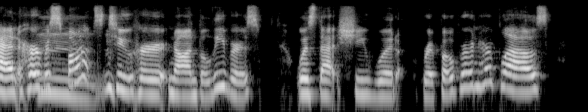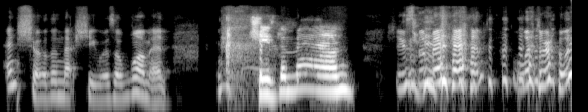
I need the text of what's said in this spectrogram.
and her response Mm. to her non believers was that she would rip open her blouse and show them that she was a woman. She's the man. She's the man, literally.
